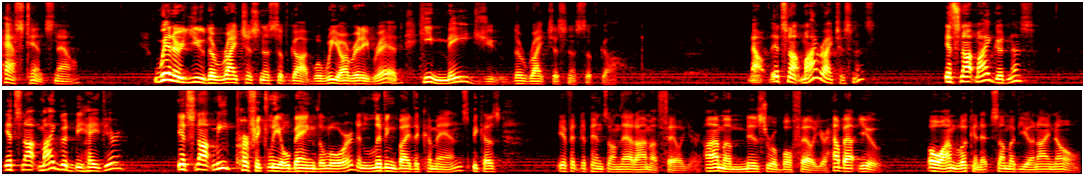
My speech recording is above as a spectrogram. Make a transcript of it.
Past tense now. When are you the righteousness of God? Well, we already read, He made you the righteousness of God. Now, it's not my righteousness, it's not my goodness, it's not my good behavior, it's not me perfectly obeying the Lord and living by the commands, because if it depends on that, I'm a failure. I'm a miserable failure. How about you? Oh, I'm looking at some of you and I know.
